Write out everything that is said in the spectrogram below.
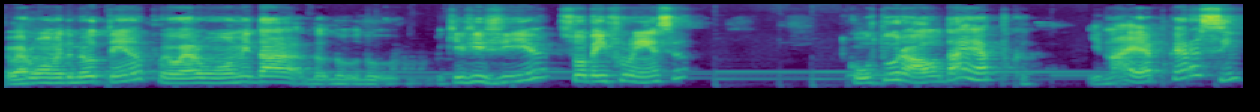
Eu era um homem do meu tempo, eu era um homem da, do, do, do, que vivia sob a influência cultural da época. E na época era assim.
